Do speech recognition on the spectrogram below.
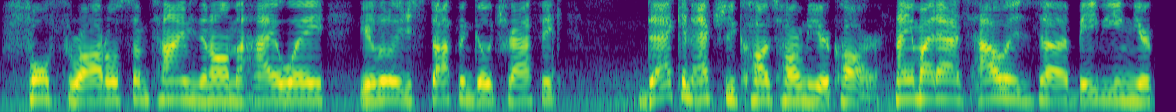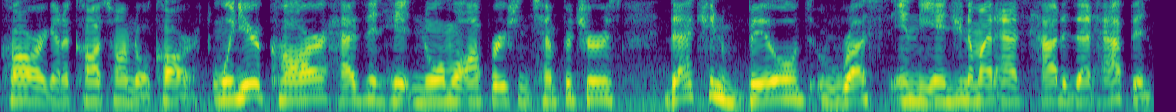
full throttle sometimes and on the highway, you're literally just stop and go traffic that can actually cause harm to your car. Now you might ask, how is uh, babying your car gonna cause harm to a car? When your car hasn't hit normal operation temperatures, that can build rust in the engine. I might ask, how does that happen?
